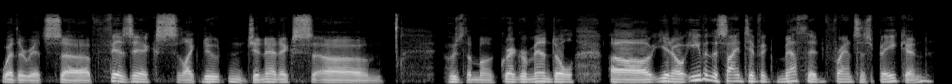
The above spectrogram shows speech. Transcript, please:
whether it's uh, physics, like Newton, genetics. Um, who's the monk? Gregor Mendel. Uh, you know, even the scientific method, Francis Bacon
